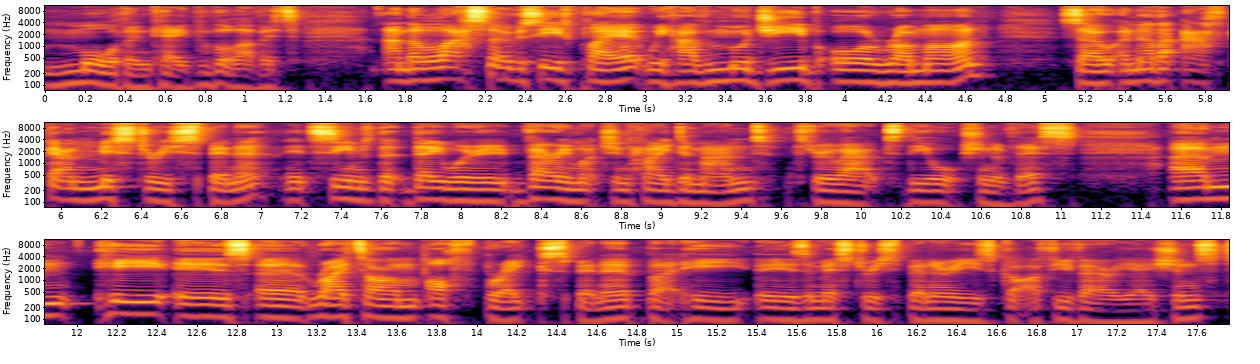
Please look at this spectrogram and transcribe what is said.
more than capable of it. And the last overseas player, we have Mujeeb Ur Rahman. So, another Afghan mystery spinner. It seems that they were very much in high demand throughout the auction of this. Um, he is a right arm off break spinner, but he is a mystery spinner. He's got a few variations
